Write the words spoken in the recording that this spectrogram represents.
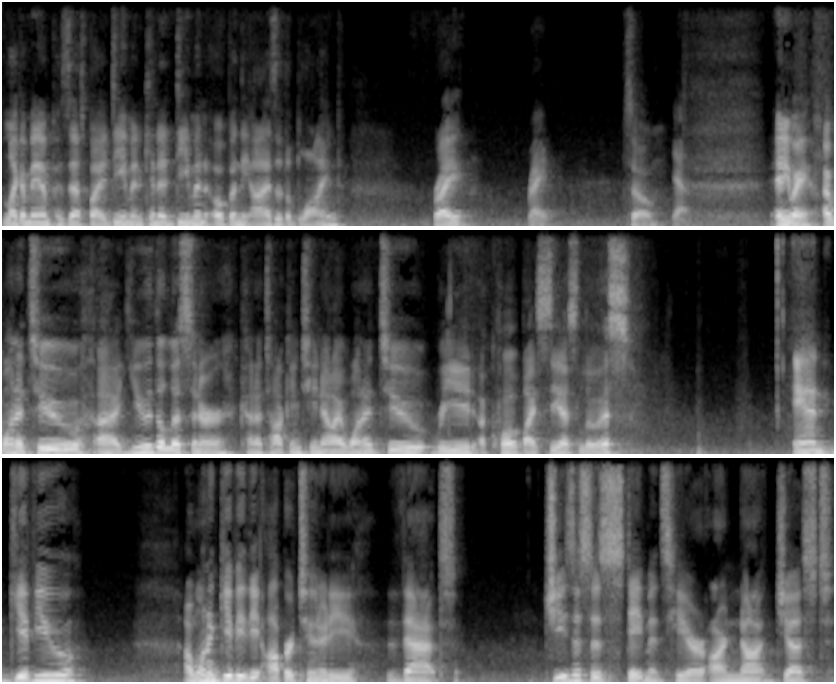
like a man possessed by a demon. Can a demon open the eyes of the blind?" Right. Right. So Yeah. anyway, I wanted to, uh, you, the listener, kind of talking to you now, I wanted to read a quote by C.S. Lewis and give you, I want to give you the opportunity that Jesus' statements here are not just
